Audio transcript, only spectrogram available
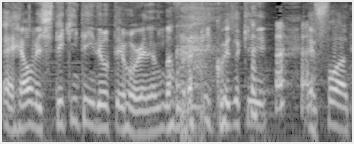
É, realmente, tem que entender o terror, né? Não dá pra... Tem coisa que é foda.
